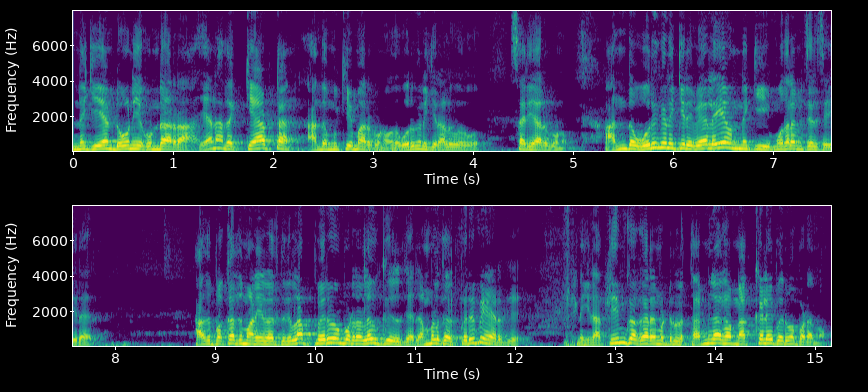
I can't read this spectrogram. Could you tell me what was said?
இன்றைக்கி ஏன் டோனியை கொண்டாடுறான்? ஏன்னா அந்த கேப்டன் அந்த முக்கியமாக இருக்கணும். அதை ஒருங்கிணைக்கிற அளவு சரியாக இருக்கணும். அந்த ஒருங்கிணைக்கிற வேலையை இன்னைக்கு முதலமைச்சர் செய்கிறாரு அது பக்கத்து மாநிலத்துக்கெல்லாம் பெருமைப்படுற அளவுக்கு இருக்குது நம்மளுக்கு அது பெருமையாக இருக்குது இன்றைக்கி நான் திமுக காரன் மட்டும் இல்லை தமிழக மக்களே பெருமைப்படணும்.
